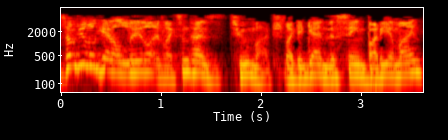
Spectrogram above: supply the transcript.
some people get a little like sometimes it's too much. Like again, this same buddy of mine,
